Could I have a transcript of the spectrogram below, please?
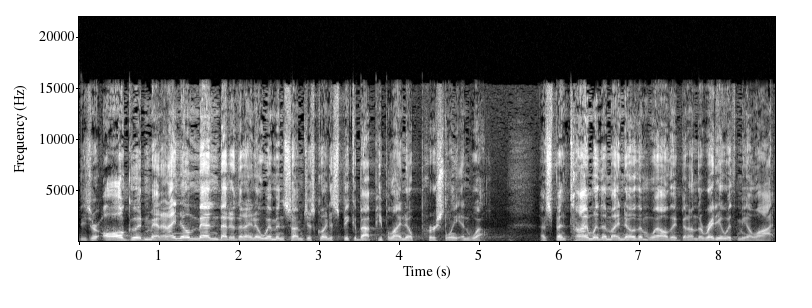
These are all good men. And I know men better than I know women, so I'm just going to speak about people I know personally and well. I've spent time with them, I know them well, they've been on the radio with me a lot.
